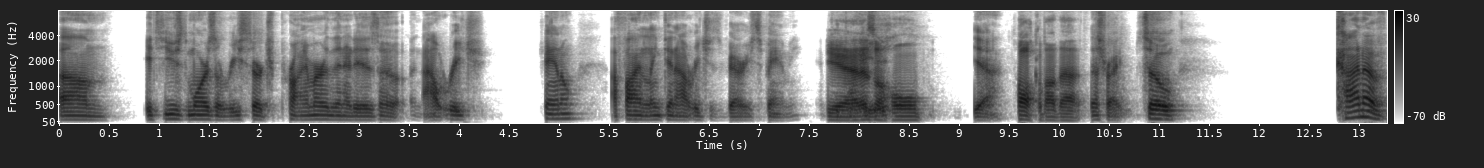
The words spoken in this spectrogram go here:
Um, it's used more as a research primer than it is a, an outreach channel. I find LinkedIn outreach is very spammy. Yeah, there's hate a it. whole Yeah, talk about that. that's right. So, kind of,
